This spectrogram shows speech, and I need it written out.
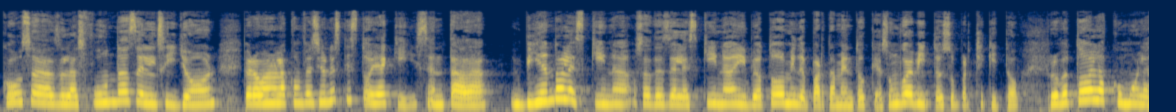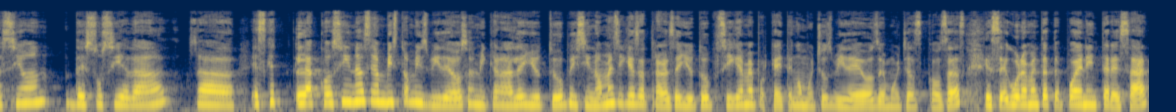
cosas, las fundas del sillón. Pero bueno, la confesión es que estoy aquí sentada viendo la esquina, o sea, desde la esquina y veo todo mi departamento, que es un huevito, es súper chiquito, pero veo toda la acumulación de suciedad. O sea, es que la cocina, se han visto mis videos en mi canal de YouTube y si no me sigues a través de YouTube, sígueme porque ahí tengo muchos videos de muchas cosas que seguramente te pueden interesar.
